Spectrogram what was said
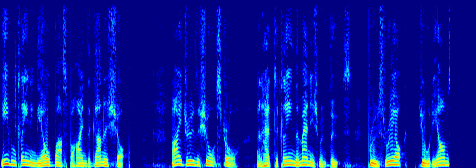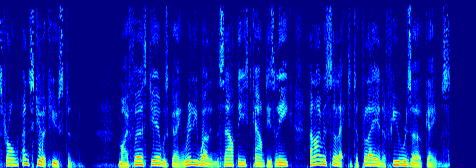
even cleaning the old bus behind the gunner's shop. I drew the short straw and had to clean the management boots, Bruce Rioch, Geordie Armstrong and Stewart Houston. My first year was going really well in the South East Counties League and I was selected to play in a few reserve games.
